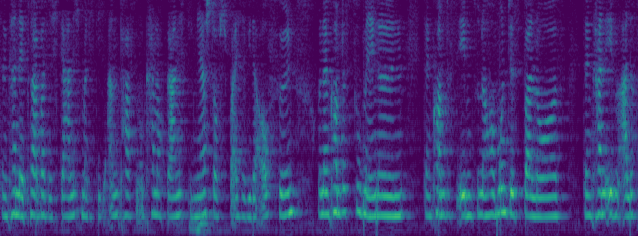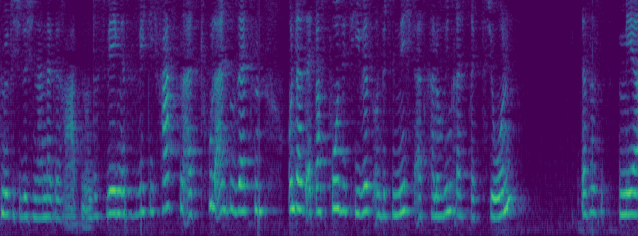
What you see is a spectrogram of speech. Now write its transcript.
dann kann der Körper sich gar nicht mehr richtig anpassen und kann auch gar nicht die Nährstoffspeicher wieder auffüllen. Und dann kommt es zu Mängeln, dann kommt es eben zu einer Hormondisbalance, dann kann eben alles Mögliche durcheinander geraten. Und deswegen ist es wichtig, Fasten als Tool einzusetzen und als etwas Positives und bitte nicht als Kalorienrestriktion. Das ist mir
